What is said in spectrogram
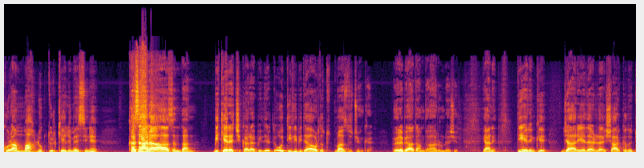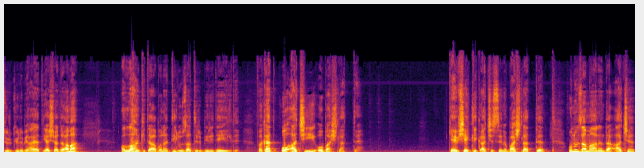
Kur'an mahluktur kelimesini kazara ağzından bir kere çıkarabilirdi. O dili bir daha orada tutmazdı çünkü. Böyle bir adamdı Harun Reşit. Yani diyelim ki cariyelerle şarkılı, türkülü bir hayat yaşadı ama Allah'ın kitabına dil uzatır biri değildi. Fakat o açıyı o başlattı. Gevşeklik açısını başlattı. Onun zamanında açı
